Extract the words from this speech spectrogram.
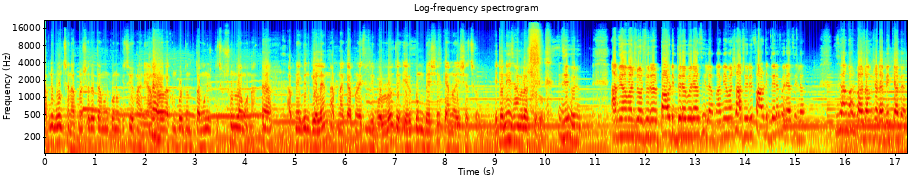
আপনি বলছেন আপনার সাথে তেমন কোনো কিছুই হয়নি। আমরাও এখন পর্যন্ত তেমন কিছু শুনলামও না। আপনি একদিন গেলেন আপনাকে আপনার স্ত্রী বলল যে এরকম বেশে কেন এসেছ? এটা নিয়ে ঝামেলা শুরু। জি গুরু আমি আমার শ্বশুরের পাউডি ধরে পড়ে আছিলাম। আমি আমার শাশুড়ির পাউডি ধরে পড়ে আছিলাম। যে আমার সংসারটা ভিক্ষা দেন।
